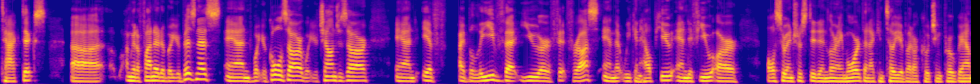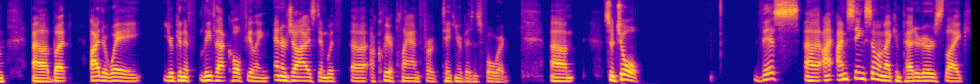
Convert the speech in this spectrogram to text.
tactics. Uh, I'm going to find out about your business and what your goals are, what your challenges are. And if I believe that you are fit for us and that we can help you, and if you are also interested in learning more, then I can tell you about our coaching program. Uh, but either way, you're going to leave that call feeling energized and with uh, a clear plan for taking your business forward. Um, so, Joel, this uh, I, I'm seeing some of my competitors like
